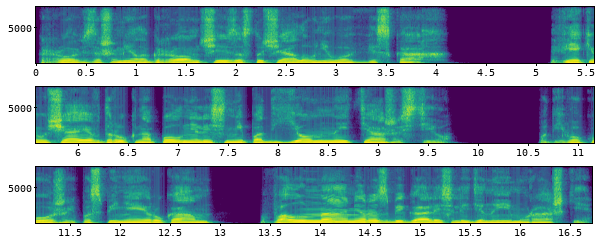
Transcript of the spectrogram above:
Кровь зашумела громче и застучала у него в висках. Веки Учая вдруг наполнились неподъемной тяжестью. Под его кожей, по спине и рукам волнами разбегались ледяные мурашки.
